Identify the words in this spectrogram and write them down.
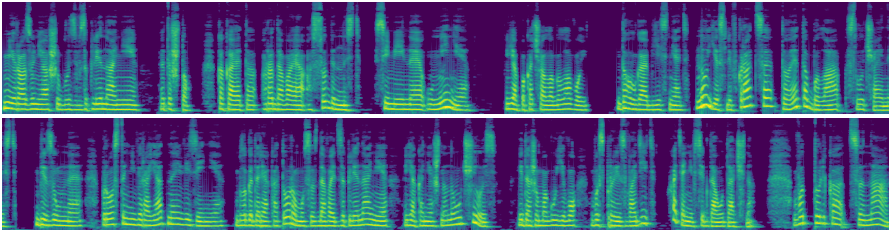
ни разу не ошиблась в заклинании. Это что, какая-то родовая особенность? Семейное умение?» Я покачала головой. Долго объяснять, но если вкратце, то это была случайность. Безумное, просто невероятное везение, благодаря которому создавать заклинания я, конечно, научилась, и даже могу его воспроизводить, хотя не всегда удачно. Вот только цена.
